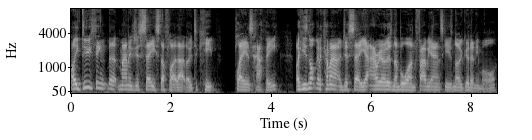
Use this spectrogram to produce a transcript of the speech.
I do think that managers say stuff like that, though, to keep players happy. Like, he's not going to come out and just say, yeah, Areola's number one, Fabianski is no good anymore.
